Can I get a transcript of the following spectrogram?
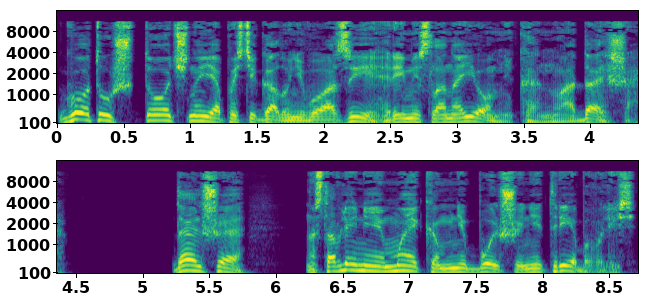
Год уж точно я постигал у него азы ремесла наемника, ну а дальше? Дальше наставления Майка мне больше не требовались,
